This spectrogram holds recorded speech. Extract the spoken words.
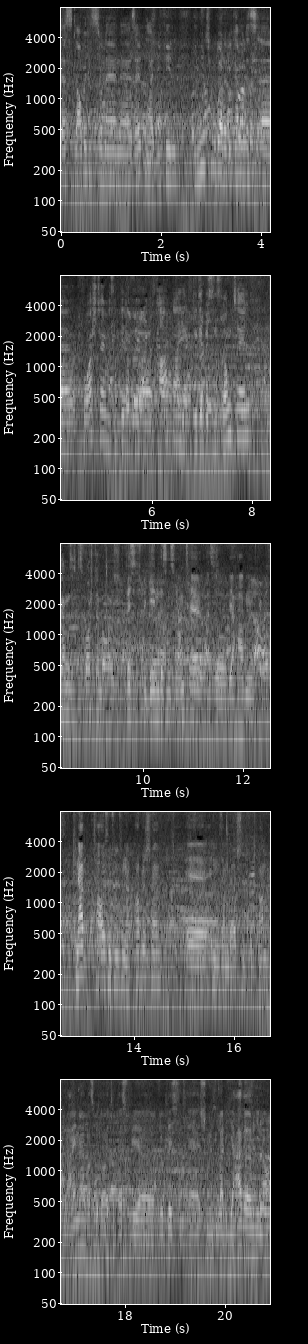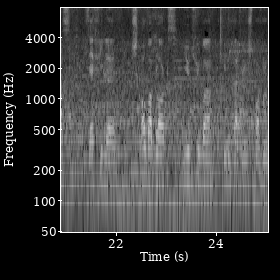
das glaube ich ist so eine, eine Seltenheit. Wie viel YouTuber oder wie kann man das äh, vorstellen? Was habt ihr da für Partner? Geht ihr bis ins Longtail? Wie kann man sich das vorstellen bei euch? Richtig, wir gehen bis ins Longtail. Also wir haben knapp 1500 Publisher in unserem deutschen Programm alleine, was bedeutet, dass wir wirklich äh, schon über die Jahre hinaus sehr viele Schrauberblogs, YouTuber, wie du gerade angesprochen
